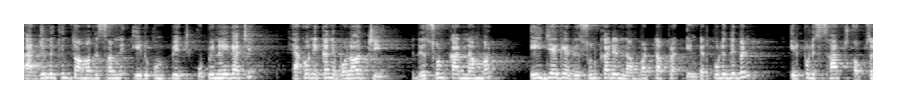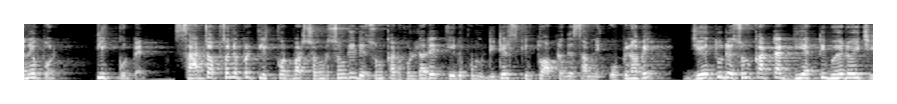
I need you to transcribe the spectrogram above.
তার জন্য কিন্তু আমাদের সামনে এরকম পেজ ওপেন হয়ে গেছে। এখন এখানে বলা হচ্ছে রেশন কার্ড নাম্বার এই জায়গায় রেশন কার্ডের নাম্বারটা আপনারা এন্টার করে দেবেন। এরপরে সার্চ অপশানের উপর ক্লিক করবেন। সার্চ অপশানের উপর ক্লিক করবার সঙ্গে সঙ্গে রেশন কার্ড হোল্ডারের এরকম ডিটেলস কিন্তু আপনাদের সামনে ওপেন হবে। যেহেতু রেশন কার্ডটা ডিঅ্যাক্টিভ হয়ে রয়েছে,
